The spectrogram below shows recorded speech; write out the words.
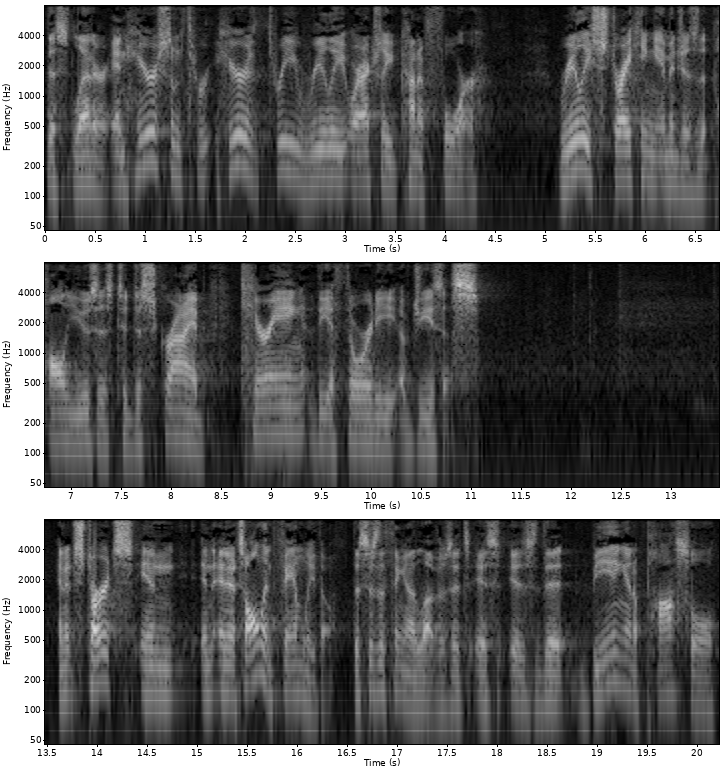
this letter. And here are, some th- here are three really, or actually kind of four, really striking images that Paul uses to describe carrying the authority of Jesus. And it starts in, and, and it's all in family, though. This is the thing I love, is, it's, is, is that being an apostle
